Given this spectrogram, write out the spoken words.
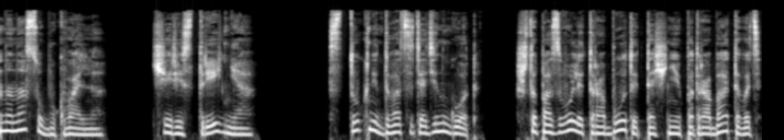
На носу буквально. Через три дня. Стукнет 21 год что позволит работать, точнее подрабатывать,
